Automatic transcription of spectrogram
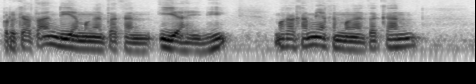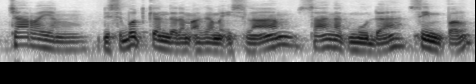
perkataan dia mengatakan iya ini, maka kami akan mengatakan cara yang disebutkan dalam agama Islam sangat mudah, simple,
